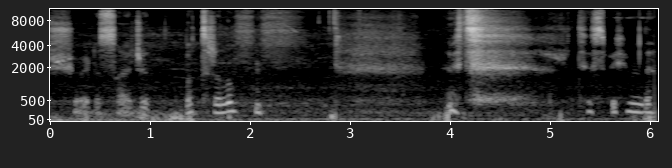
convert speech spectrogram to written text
Şöyle sadece batıralım. evet. Tesbihim de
